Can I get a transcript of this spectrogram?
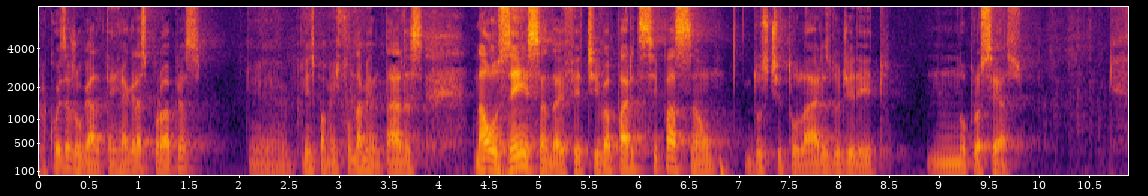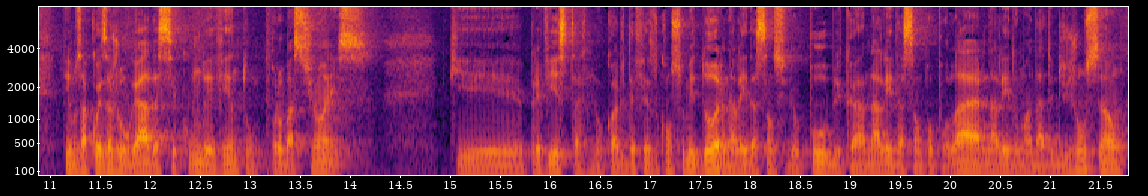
A coisa julgada tem regras próprias principalmente fundamentadas na ausência da efetiva participação dos titulares do direito no processo. Vimos a coisa julgada segundo eventum probationis, que prevista no Código de Defesa do Consumidor, na Lei da Ação Civil Pública, na Lei da Ação Popular, na Lei do Mandado de Injunção,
